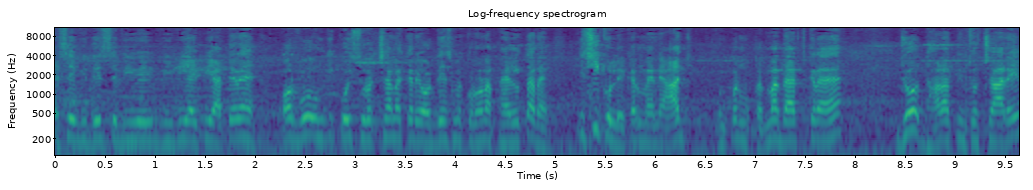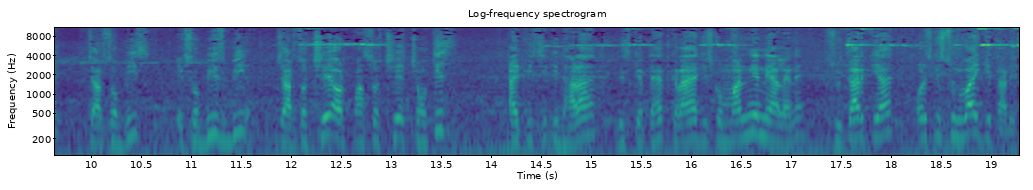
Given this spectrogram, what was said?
ऐसे विदेश से वीवीआईपी आते रहे और वो उनकी कोई सुरक्षा न करे और देश में कोरोना फैलता रहे। इसी को लेकर मैंने आज उन पर मुकदमा दर्ज कराया है जो धारा 304 ए 420 120 बी 406 और 506 चौंतीस आईपीसी की धारा है जिसके तहत कराया है जिसको माननीय न्यायालय ने स्वीकार किया है और इसकी सुनवाई की तारीख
